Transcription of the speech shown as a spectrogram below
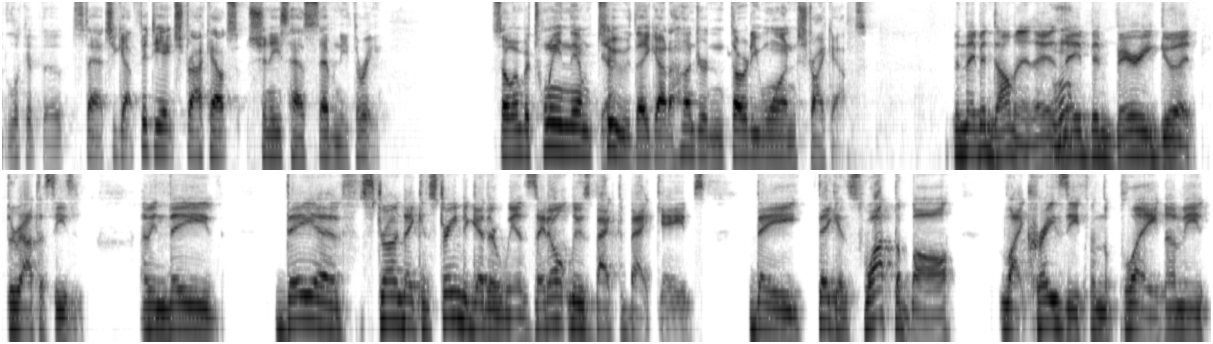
to look at the stats. You got 58 strikeouts, Chenise has 73. So in between them two, they got 131 strikeouts. And they've been dominant. They, Mm-hmm. They've been very good throughout the season. I mean, they've they have strung. They can string together wins. They don't lose back to back games. They they can swat the ball like crazy from the plate. I mean,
